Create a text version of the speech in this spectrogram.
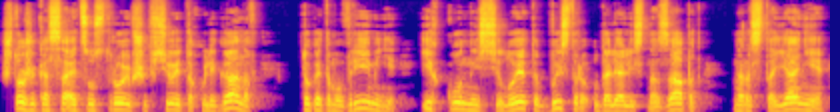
Что же касается устроивших все это хулиганов, то к этому времени их конные силуэты быстро удалялись на запад на расстояние,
